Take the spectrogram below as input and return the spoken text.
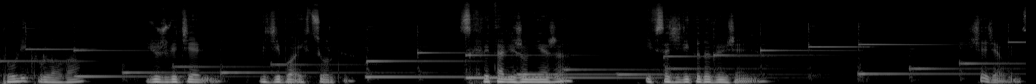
król i królowa już wiedzieli, gdzie była ich córka. Schwytali żołnierza i wsadzili go do więzienia. Siedział więc.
